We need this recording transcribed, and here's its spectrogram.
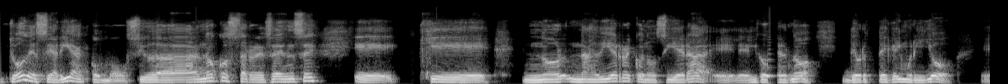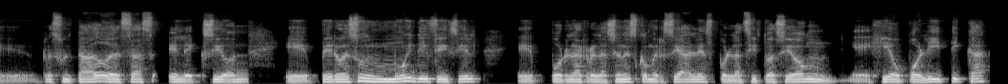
Yo desearía como ciudadano costarricense eh, que no, nadie reconociera el, gobierno de Ortega y Murillo, eh, resultado de esas elecciones, eh, pero eso es muy difícil eh, por las relaciones comerciales, por la situación eh, geopolítica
